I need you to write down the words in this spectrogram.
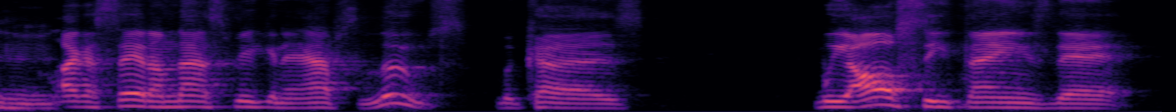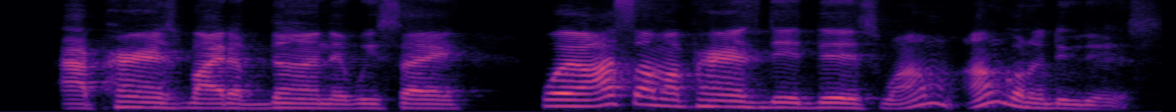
mm-hmm. like i said i'm not speaking in absolutes because we all see things that our parents might have done that we say well i saw my parents did this well i'm, I'm going to do this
